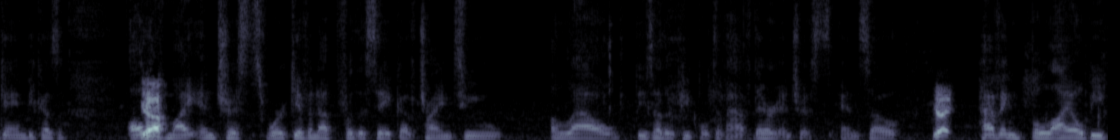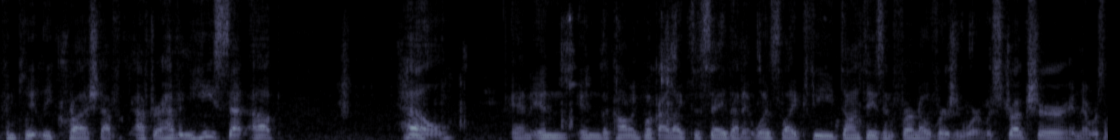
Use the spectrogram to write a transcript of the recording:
game because all Yeah. of my interests were given up for the sake of trying to allow these other people to have their interests. And so Right. having Belial be completely crushed af- after having he set up hell and in in the comic book I like to say that it was like the Dante's Inferno version where it was structure and there was a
